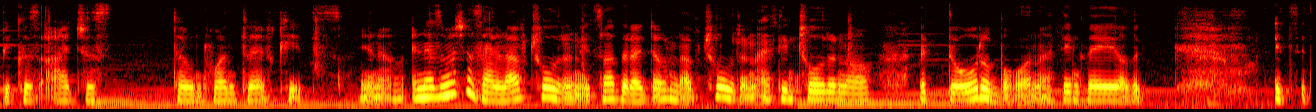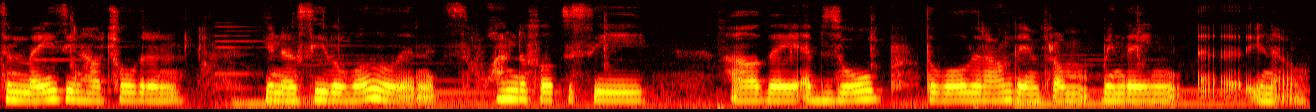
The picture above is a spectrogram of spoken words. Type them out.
because I just don't want to have kids, you know. And as much as I love children, it's not that I don't love children. I think children are adorable, and I think they are the. It's it's amazing how children, you know, see the world, and it's wonderful to see how they absorb the world around them from when they, uh, you know,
